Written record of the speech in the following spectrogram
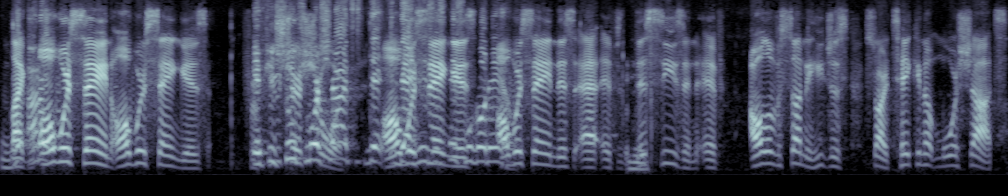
Like all we're saying, all we're saying is if he future shoots more sure, shots, that, all that we're his saying is will go down. all we're saying is uh, if this season, if all of a sudden he just started taking up more shots,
